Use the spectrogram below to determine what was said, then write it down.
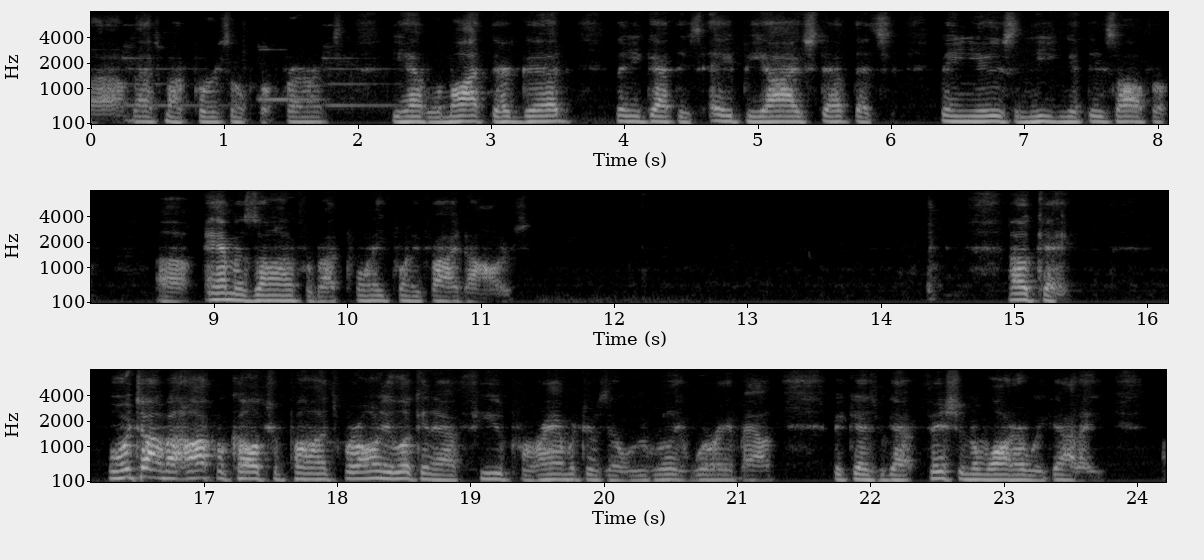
Uh, that's my personal preference. You have LaMotte, they're good. Then you got these API stuff that's being used and you can get these off of uh, Amazon for about $20, $25. Okay, when we're talking about aquaculture ponds, we're only looking at a few parameters that we really worry about because we got fish in the water, we got a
